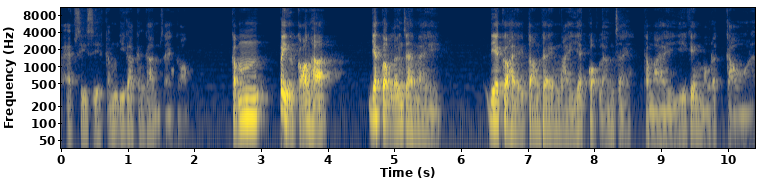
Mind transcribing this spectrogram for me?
FCC，咁依家更加唔使講。咁不如講下一國兩制係咪呢一個係當佢係偽一國兩制，同埋已經冇得救啦？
